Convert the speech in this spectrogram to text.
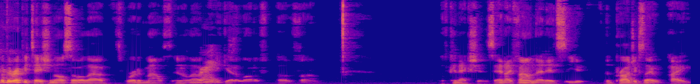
But the reputation also allowed word of mouth and allowed me to get a lot of of, um, of connections. And I found that it's you, the projects I, I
